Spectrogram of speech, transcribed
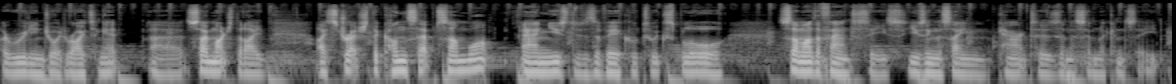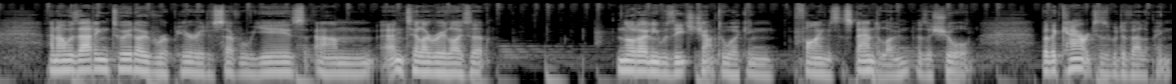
I really enjoyed writing it. Uh, so much that I I stretched the concept somewhat and used it as a vehicle to explore some other fantasies using the same characters and a similar conceit. And I was adding to it over a period of several years um, until I realized that not only was each chapter working fine as a standalone, as a short, but the characters were developing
